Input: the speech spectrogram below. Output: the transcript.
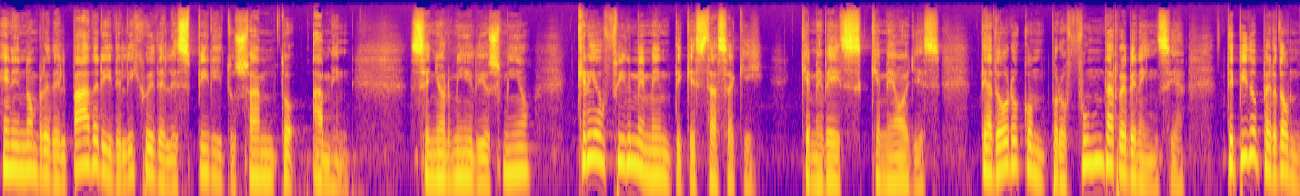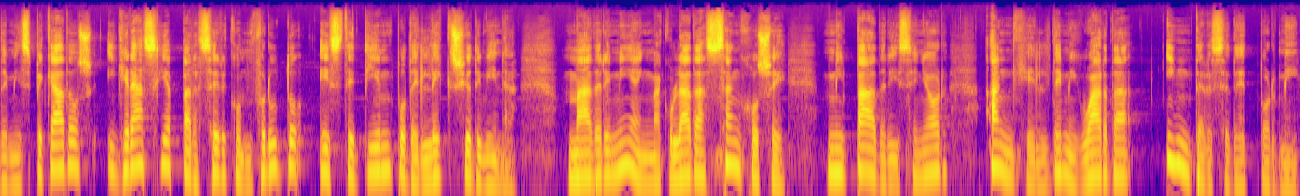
en el nombre del Padre y del Hijo y del Espíritu Santo. Amén. Señor mío y Dios mío, creo firmemente que estás aquí, que me ves, que me oyes te adoro con profunda reverencia. Te pido perdón de mis pecados y gracia para hacer con fruto este tiempo de lección divina. Madre mía Inmaculada, San José, mi Padre y Señor, Ángel de mi guarda, interceded por mí.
